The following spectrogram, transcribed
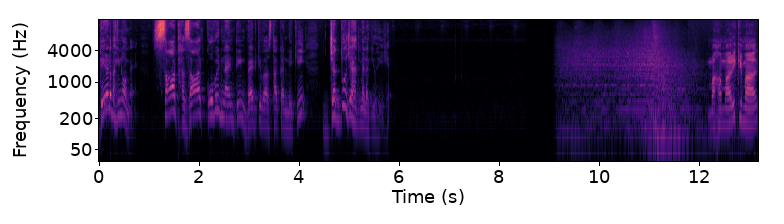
डेढ़ महीनों में साठ हज़ार कोविड 19 बेड की व्यवस्था करने की जद्दोजहद में लगी हुई है। महामारी की मार,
